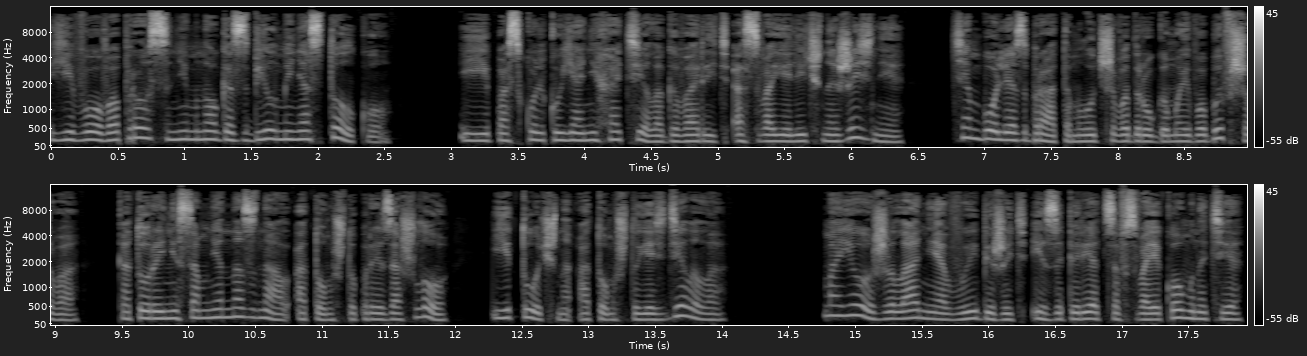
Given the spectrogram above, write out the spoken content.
Его вопрос немного сбил меня с толку, и поскольку я не хотела говорить о своей личной жизни, тем более с братом лучшего друга моего бывшего, который, несомненно, знал о том, что произошло, и точно о том, что я сделала, мое желание выбежать и запереться в своей комнате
